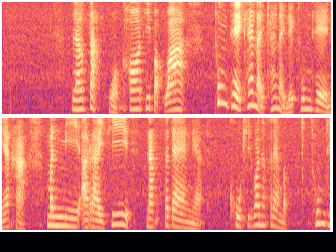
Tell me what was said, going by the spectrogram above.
ำแล้วจากหัวข้อที่บอกว่าทุ่มเทแค่ไหนแค่ไหนเรียกทุ่มเทเนี่ยค่ะ มันมีอะไรที่นักแสดงเนี่ยครูคิดว่านักแสดงแบบทุ่มเท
